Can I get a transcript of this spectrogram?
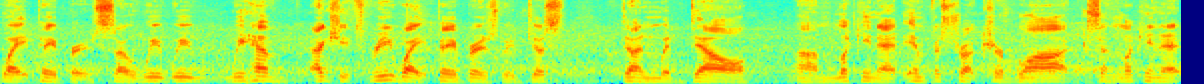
white papers. So we, we, we have actually three white papers we've just done with Dell, um, looking at infrastructure blocks and looking at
